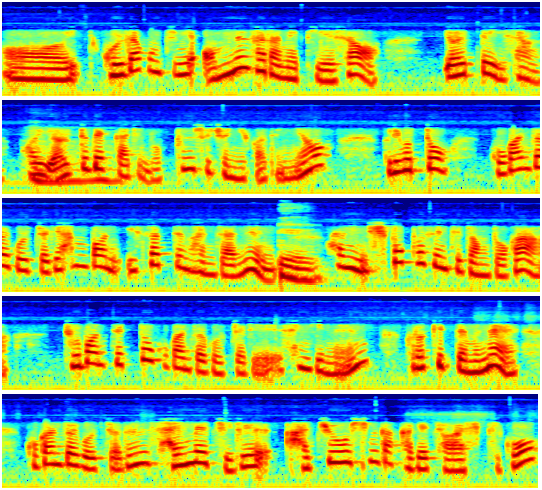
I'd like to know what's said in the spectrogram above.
어 골다공증이 없는 사람에 비해서 10배 이상, 거의 아. 12배까지 높은 수준이거든요. 그리고 또 고관절 골절이 한 번 있었던 환자는 예. 한15% 정도가 두 번째 또 고관절 골절이 생기는 그렇기 때문에 고관절 골절은 삶의 질을 아주 심각하게 저하시키고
